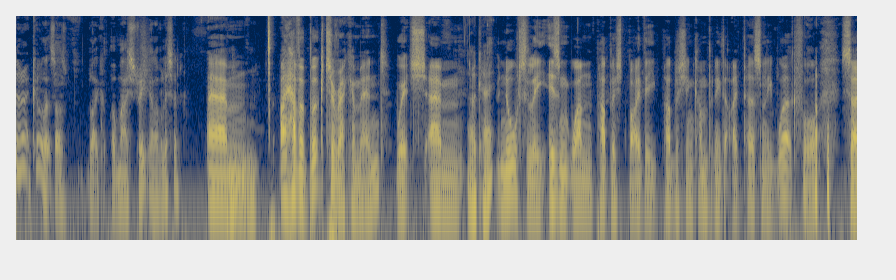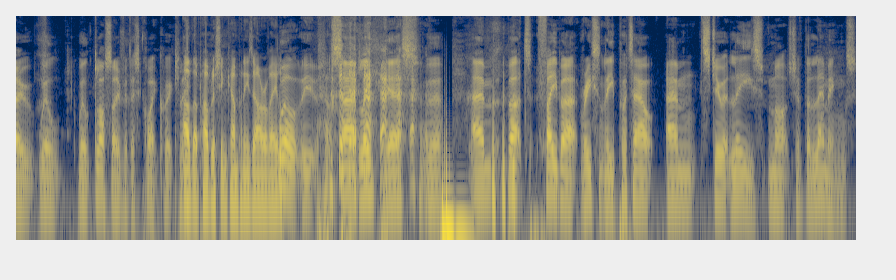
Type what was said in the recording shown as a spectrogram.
all right, cool. That sounds like up my street. I'll have a listen. Um, I have a book to recommend, which um, Okay. naughtily isn't one published by the publishing company that I personally work for, so we'll we'll gloss over this quite quickly. Other publishing companies are available. Well, sadly, yes. Uh, um, but Faber recently put out um, Stewart Lee's March of the Lemmings,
